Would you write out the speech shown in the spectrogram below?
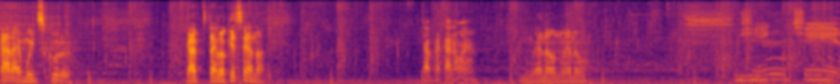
cara, é muito escuro. Gabi, tu tá enlouquecendo, ó. Tá, pra cá não é. Não é não, não é não. Gente.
